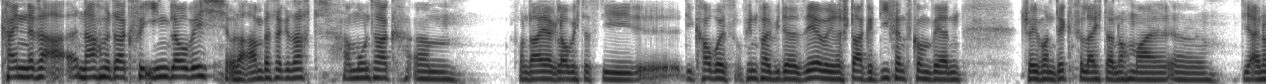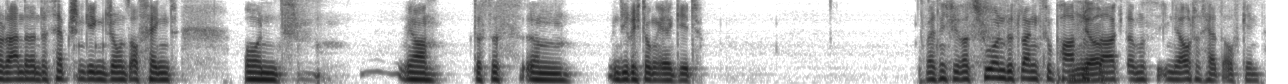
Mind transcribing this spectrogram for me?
kein netter Nachmittag für ihn, glaube ich, oder Abend besser gesagt, am Montag. Ähm, von daher glaube ich, dass die, die Cowboys auf jeden Fall wieder sehr über ihre starke Defense kommen werden. Trayvon Dix vielleicht da nochmal äh, die ein oder andere Interception gegen Jones aufhängt. Und ja, dass das ähm, in die Richtung eher geht. Ich weiß nicht, wie was Schuhen bislang zu Parsons ja. sagt, da muss ihm ja auch das Herz aufgehen.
